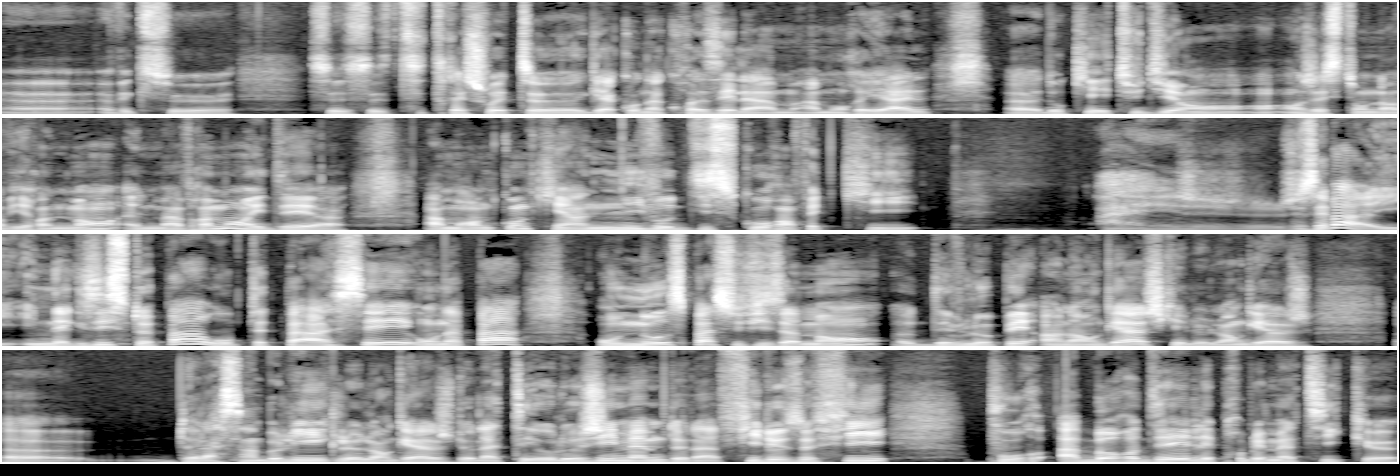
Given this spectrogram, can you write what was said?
euh, avec ce, ce, très chouette euh, gars qu'on a croisé là à, Montréal, euh, donc qui est étudiant en, gestion de l'environnement. Elle m'a vraiment aidé à, me rendre compte qu'il y a un niveau de discours en fait qui ah, je ne sais pas, il, n'existe pas ou peut-être pas assez. On n'a pas, on n'ose pas suffisamment euh, développer un langage qui est le langage de la symbolique, le langage de la théologie même, de la philosophie, pour aborder les problématiques euh,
